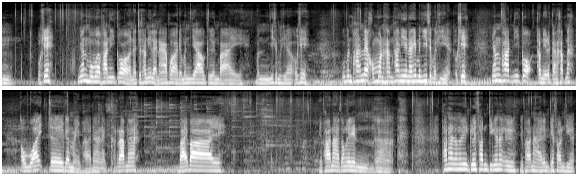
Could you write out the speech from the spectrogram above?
อืม โอเค งั้นผมว่าพานี้ก็น่าจะเท่านี้แหละนะ เพราะเดี๋ยวมันยาวเกินไป มันยี่สิบนาทีแล้วโอเคว่าเป็นพาร์ทแรกของมอนฮันภาคนี้นะที่มันยี่สิบนาทีเนี่ย โอเค งั้นพาร์ทนี้ก็เท่านี้แล้วกันนะครับนะ เอาไว้เจอกันใหม่พาร์ทหน้านะครับนะบายบาย เดี๋ยวพาร์ทหน้าต้องเล่น อ่าพาร์ทหน้าต้องเล่นเกรซอนจริงนะเออ เดี๋ยวพาร์ทหน้าเล่นแกซอนจริงอะ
